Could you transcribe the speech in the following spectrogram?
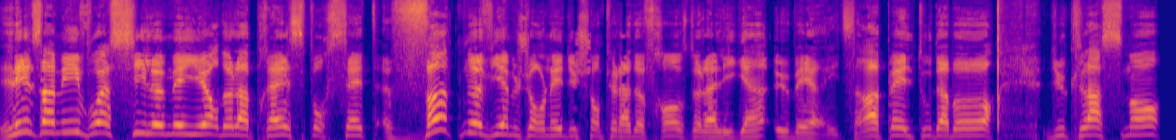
Les amis, voici le meilleur de la presse pour cette 29e journée du championnat de France de la Ligue 1 Uber Eats. Rappel tout d'abord du classement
